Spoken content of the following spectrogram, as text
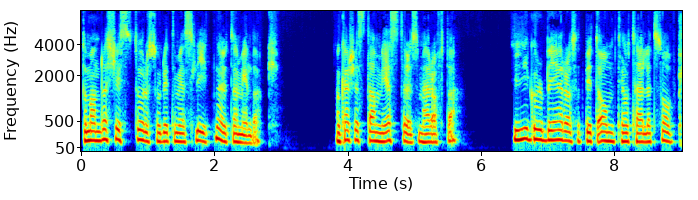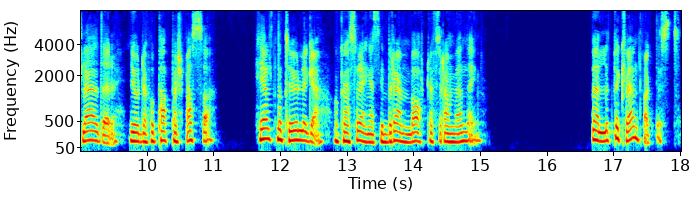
De andra kistor såg lite mer slitna ut än min dock. De kanske är stamgäster som är här ofta. Igor ber oss att byta om till hotellets sovkläder gjorda på pappersmassa. Helt naturliga och kan slängas i brännbart efter användning. Väldigt bekvämt faktiskt.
